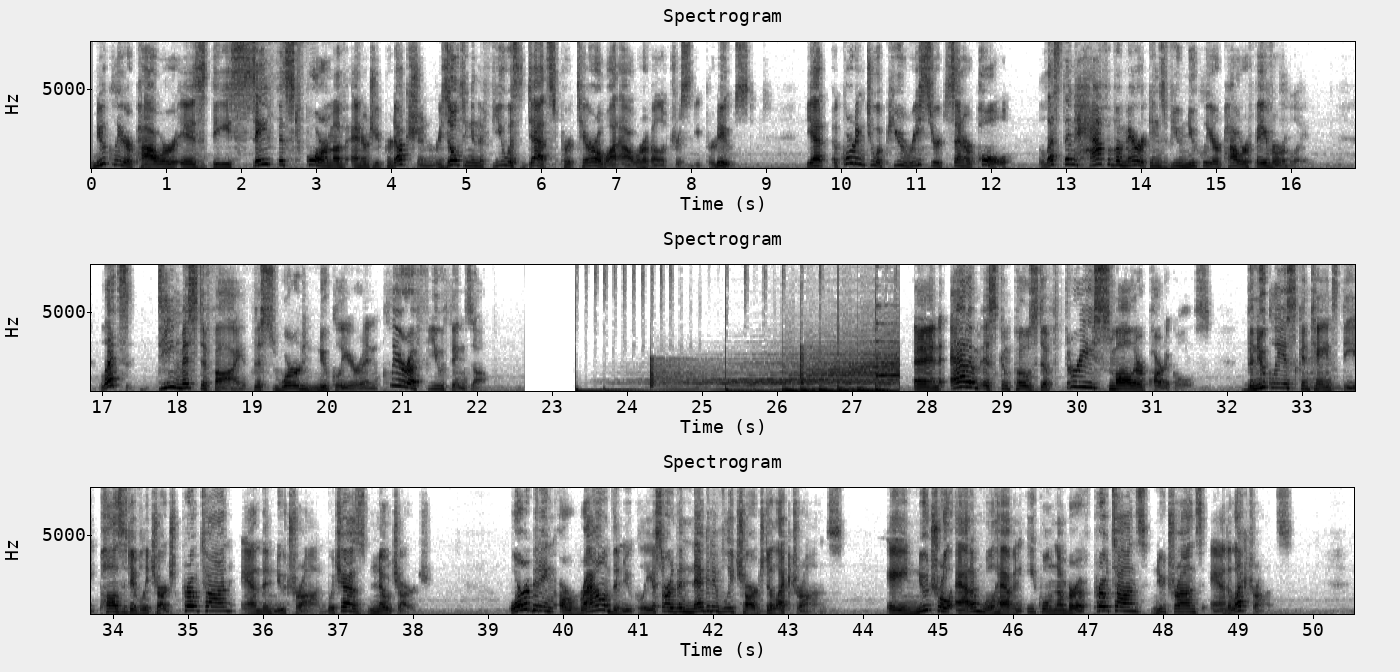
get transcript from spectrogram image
Nuclear power is the safest form of energy production, resulting in the fewest deaths per terawatt hour of electricity produced. Yet, according to a Pew Research Center poll, less than half of Americans view nuclear power favorably. Let's demystify this word nuclear and clear a few things up. An atom is composed of three smaller particles. The nucleus contains the positively charged proton and the neutron, which has no charge. Orbiting around the nucleus are the negatively charged electrons. A neutral atom will have an equal number of protons, neutrons, and electrons.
